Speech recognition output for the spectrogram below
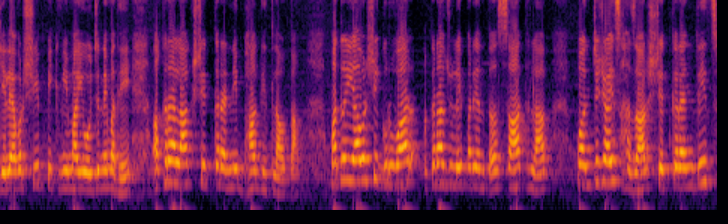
गेल्या वर्षी पीक विमा योजनेमध्ये अकरा लाख शेतकऱ्यांनी भाग घेतला होता. मात्र यावर्षी गुरुवार अकरा जुलैपर्यंत सात लाख पंचेचाळीस हजार शेतकऱ्यांनीच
